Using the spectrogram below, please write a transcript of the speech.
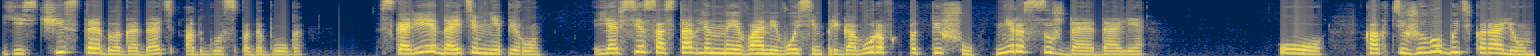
есть чистая благодать от Господа Бога. Скорее дайте мне перо, я все составленные вами восемь приговоров подпишу, не рассуждая далее. О, как тяжело быть королем!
